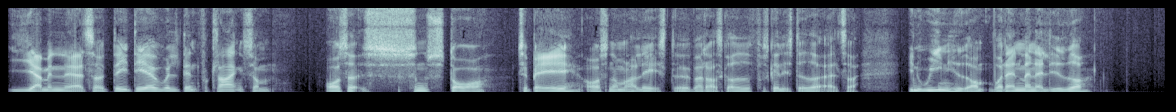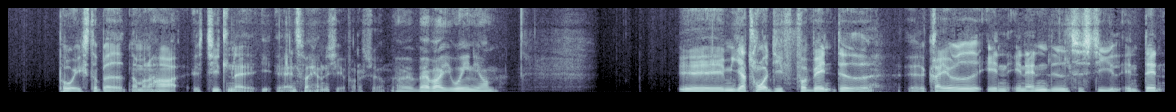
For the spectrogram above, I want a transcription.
Jamen altså, det, det er vel den forklaring, som også sådan står tilbage, også når man har læst, øh, hvad der er skrevet forskellige steder. Altså en uenighed om, hvordan man er leder på Ekstrabladet, når man har titlen af ansvarhævende chefredaktør. Øh, hvad var I uenige om? Øh, jeg tror, de forventede, øh, krævede en, en anden ledelsesstil end den,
